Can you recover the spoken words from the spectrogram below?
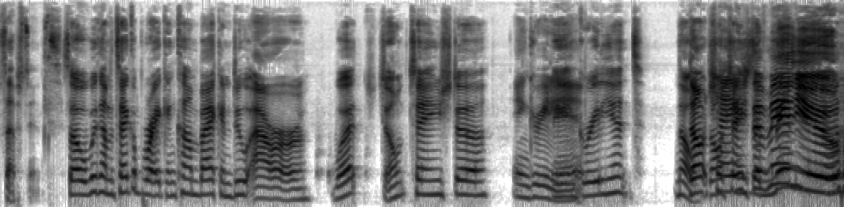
substance. So we're gonna take a break and come back and do our what? Don't change the Ingredient. ingredient. No, Don't change the menu.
